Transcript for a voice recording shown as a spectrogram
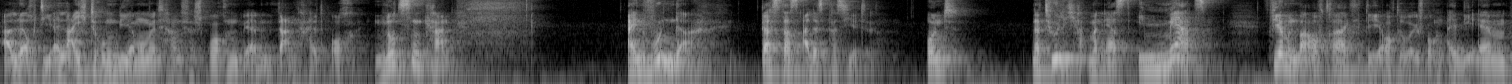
alle auch die Erleichterungen, die ja momentan versprochen werden, dann halt auch nutzen kann. Ein Wunder, dass das alles passierte. Und natürlich hat man erst im März Firmen beauftragt, die auch darüber gesprochen, IBM,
